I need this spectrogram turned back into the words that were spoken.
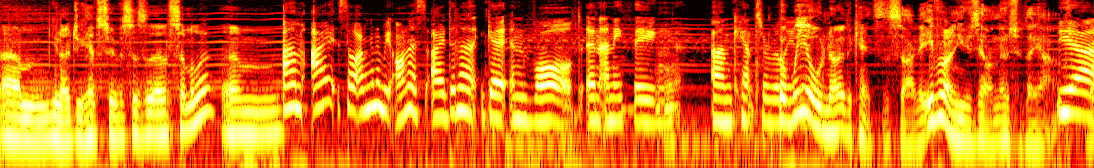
Um, you know, do you have services that are similar? Um, Um, I so I'm gonna be honest. I didn't get involved in anything um, cancer related. but we all know the Cancer Society. Everyone in New Zealand knows who they are. Yeah,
